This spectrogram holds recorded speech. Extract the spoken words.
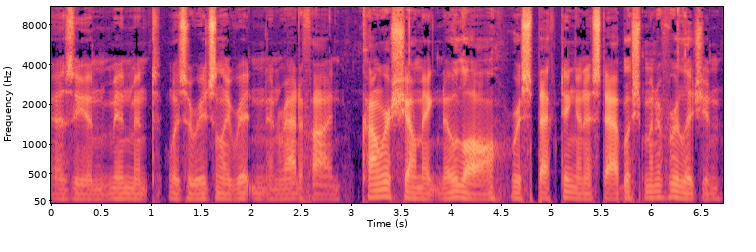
as the amendment was originally written and ratified. Congress shall make no law respecting an establishment of religion,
